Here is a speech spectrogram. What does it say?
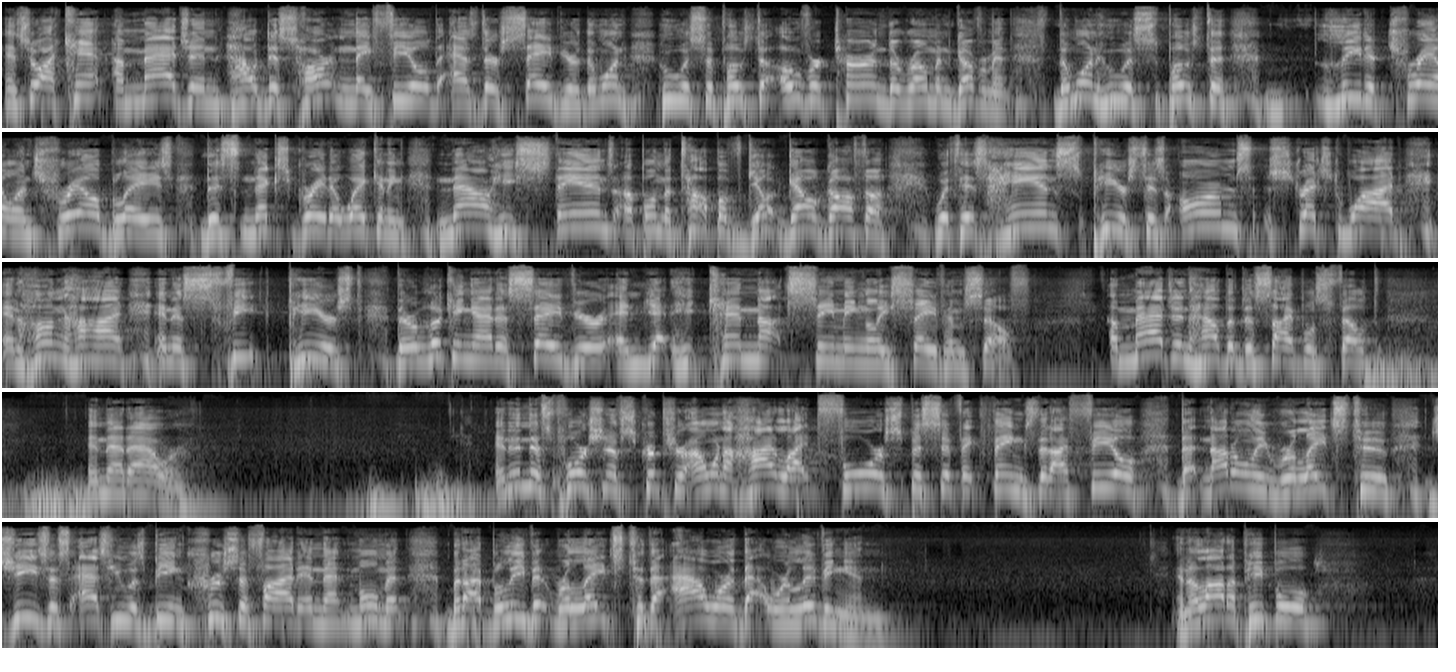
And so I can't imagine how disheartened they feel as their Savior, the one who was supposed to overturn the Roman government, the one who was supposed to lead a trail and trailblaze this next great awakening. Now he stands up on the top of Golgotha with his hands pierced, his arms stretched wide and hung high, and his feet pierced. They're looking at his Savior, and yet he cannot seemingly save himself. Imagine how the disciples felt in that hour. And in this portion of scripture, I want to highlight four specific things that I feel that not only relates to Jesus as he was being crucified in that moment, but I believe it relates to the hour that we're living in. And a lot of people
